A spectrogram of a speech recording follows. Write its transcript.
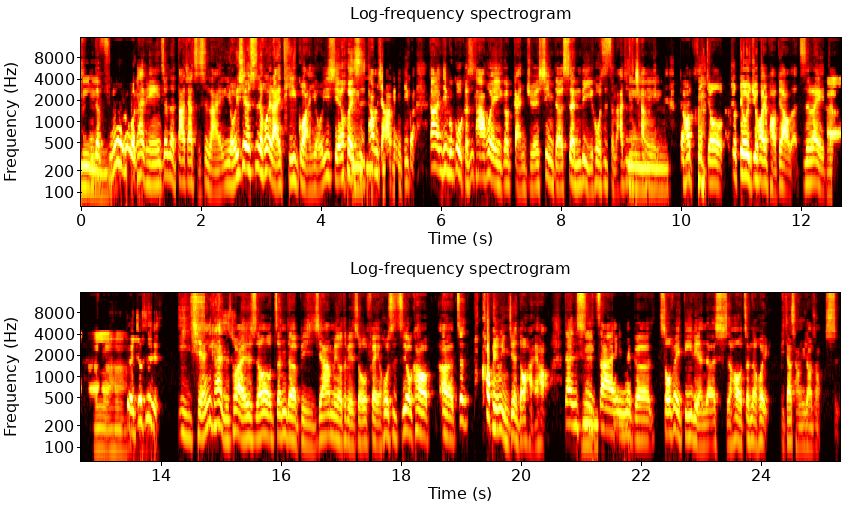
嗯、你的服务如果太便宜，真的大家只是来，有一些是会来踢馆，有一些会是他们想要跟你踢馆，嗯、当然踢不过，可是他会一个感觉性的胜利或是什么，他就是呛你，嗯、然后自己就就丢一句话就跑掉了之类的。嗯、对，就是以前一开始出来的时候，真的比较没有特别收费，或是只有靠呃，这靠朋友引荐都还好。但是在那个收费低廉的时候，真的会比较常遇到这种事。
